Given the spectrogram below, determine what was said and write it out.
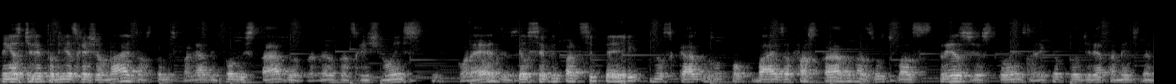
tem as diretorias regionais, nós estamos espalhados em todo o estado através das regiões dos Corédios. Eu sempre participei dos cargos um pouco mais afastados nas últimas três gestões aí que eu estou diretamente na,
